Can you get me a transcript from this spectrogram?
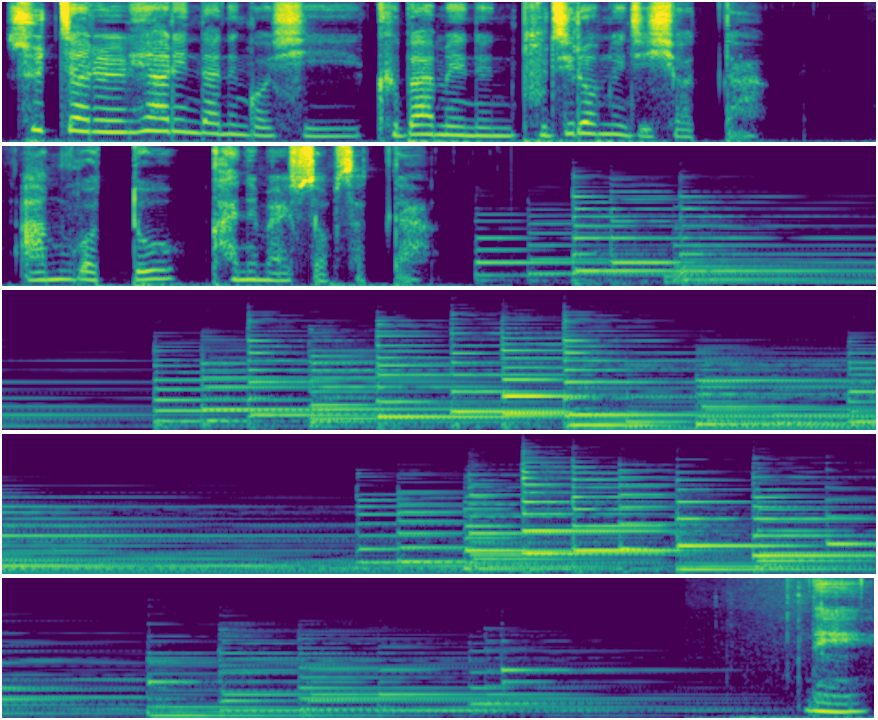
숫자를 헤아린다는 것이 그 밤에는 부질없는 짓이었다. 아무것도 가늠할 수 없었다. 네.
